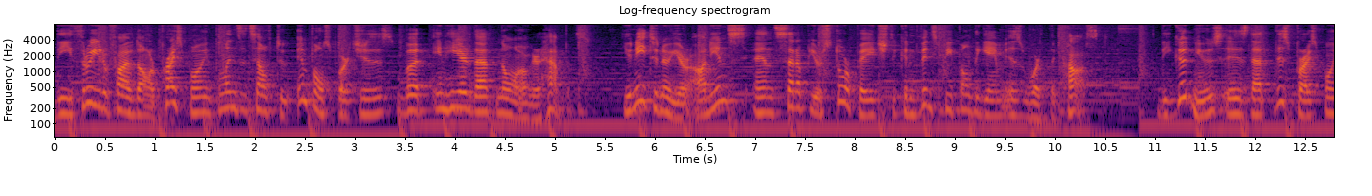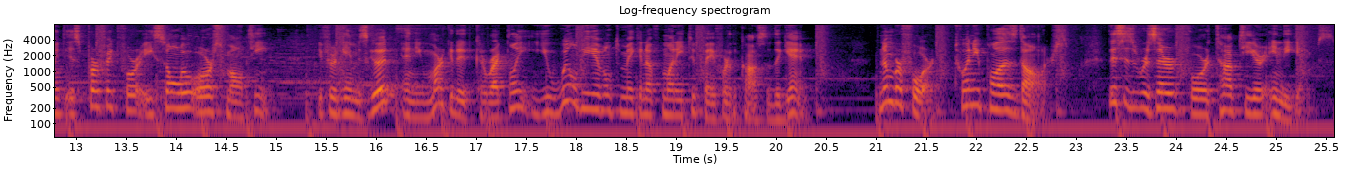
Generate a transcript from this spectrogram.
The 3 to $5 price point lends itself to impulse purchases, but in here that no longer happens. You need to know your audience and set up your store page to convince people the game is worth the cost. The good news is that this price point is perfect for a solo or small team. If your game is good and you market it correctly, you will be able to make enough money to pay for the cost of the game. Number 4. 20 plus dollars. This is reserved for top tier indie games.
